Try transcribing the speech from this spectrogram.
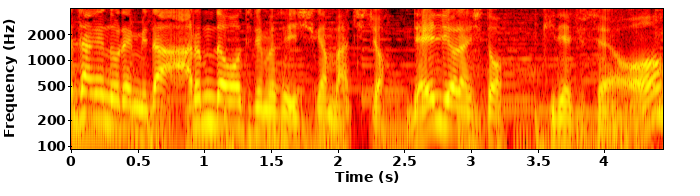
레디오쇼 스텔라 장의 노래입니다. 아름다워 들으면서 이 시간 마치죠. 내일 11시도 기대해 주세요.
